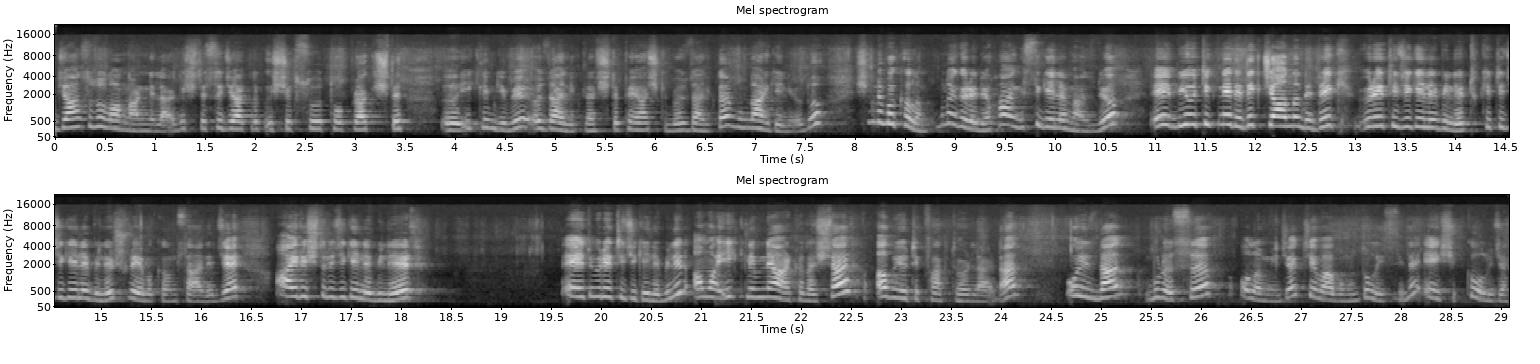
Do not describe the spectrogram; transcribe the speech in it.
cansız olanlar nelerdi? İşte sıcaklık, ışık, su, toprak, işte e, iklim gibi özellikler, işte pH gibi özellikler bunlar geliyordu. Şimdi bakalım buna göre diyor hangisi gelemez diyor. E, biyotik ne dedik? Canlı dedik. Üretici gelebilir, tüketici gelebilir. Şuraya bakalım sadece. Ayrıştırıcı gelebilir. Evet üretici gelebilir ama iklim ne arkadaşlar? Abiyotik faktörlerden. O yüzden burası olamayacak. Cevabımız dolayısıyla E şıkkı olacak.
